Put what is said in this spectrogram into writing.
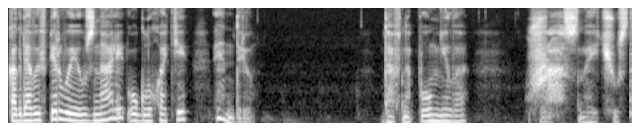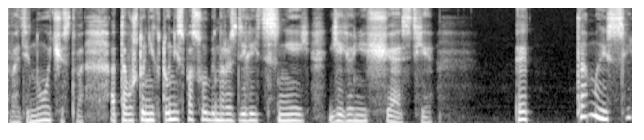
когда вы впервые узнали о глухоте Эндрю. Дафна помнила ужасное чувство одиночества от того, что никто не способен разделить с ней ее несчастье. Это мысль.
